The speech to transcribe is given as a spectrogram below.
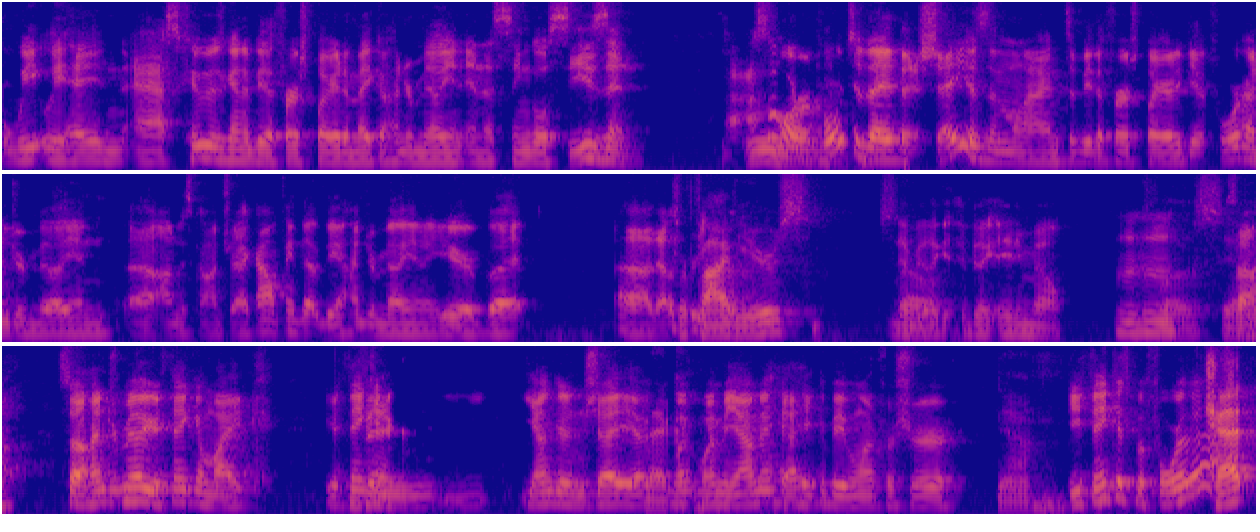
Wheatley Hayden asks, who is going to be the first player to make 100 million in a single season? I saw a report today that Shai is in line to be the first player to get 400 million uh, on his contract. I don't think that would be 100 million a year, but uh, that was for five cool. years. So it'd be, like, it'd be like 80 mil. Mm-hmm. Close, yeah. So, so 100 mil, you're thinking like you're thinking Vic. Younger than Shai, uh, Wembanyama. Yeah, he could be one for sure. Yeah. Do you think it's before that? Chet,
